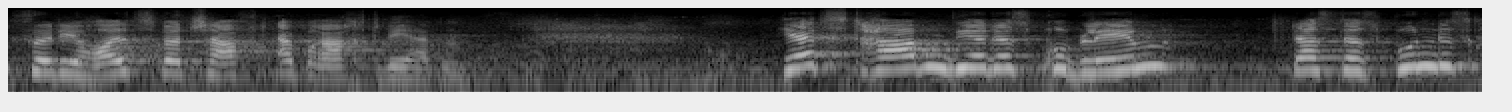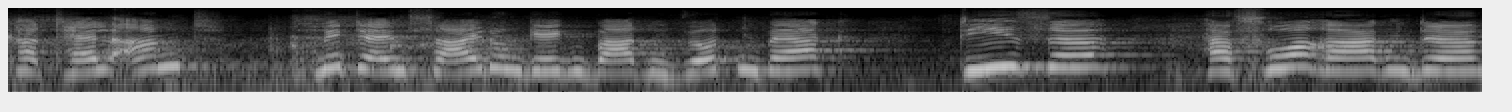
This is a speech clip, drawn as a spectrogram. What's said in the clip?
für die Holzwirtschaft erbracht werden. Jetzt haben wir das Problem, dass das Bundeskartellamt mit der Entscheidung gegen Baden-Württemberg diese hervorragende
